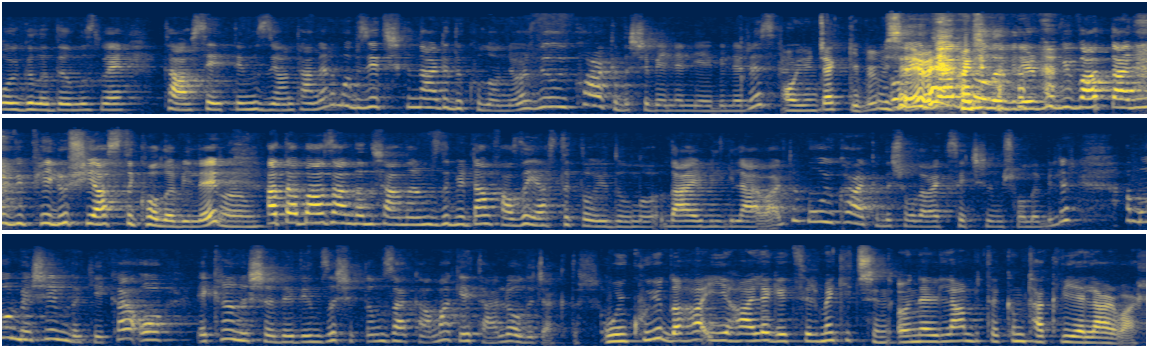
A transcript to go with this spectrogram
uyguladığımız ve tavsiye ettiğimiz yöntemler ama biz yetişkinlerde de kullanıyoruz. Bir uyku arkadaşı belirleyebiliriz. Oyuncak gibi bir şey. Oyuncak da olabilir. Bu bir battaniye, bir peluş yastık olabilir. Hı. Hatta bazen danışanlarımızda birden fazla yastıkla uyuduğunu dair bilgiler vardır. Bu uyku arkadaşı olarak seçilmiş olabilir. Ama 15-20 dakika o ekran ışığı dediğimiz ışıktan uzak kalmak yeterli olacaktır. Uykuyu daha iyi hale getirmek için önerilen bir takım takviyeler var.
